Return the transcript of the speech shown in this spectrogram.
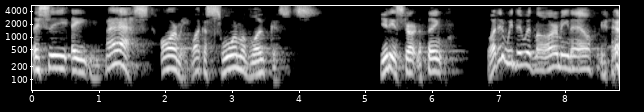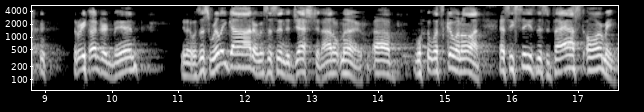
They see a vast army, like a swarm of locusts. Gideon's starting to think, what did we do with my army now? 300 men. You know, was this really God or was this indigestion? I don't know. Uh, what's going on? As he sees this vast army,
